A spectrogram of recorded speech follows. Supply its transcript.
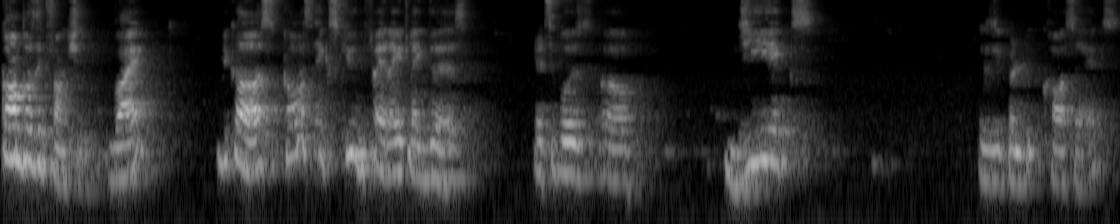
Composite function. Why? Because cos x cube, if I write like this, let's suppose uh, gx is equal to cos x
